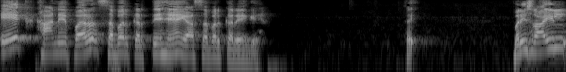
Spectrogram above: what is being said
ایک کھانے پر صبر کرتے ہیں یا صبر کریں گے؟ بنی اسرائیل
